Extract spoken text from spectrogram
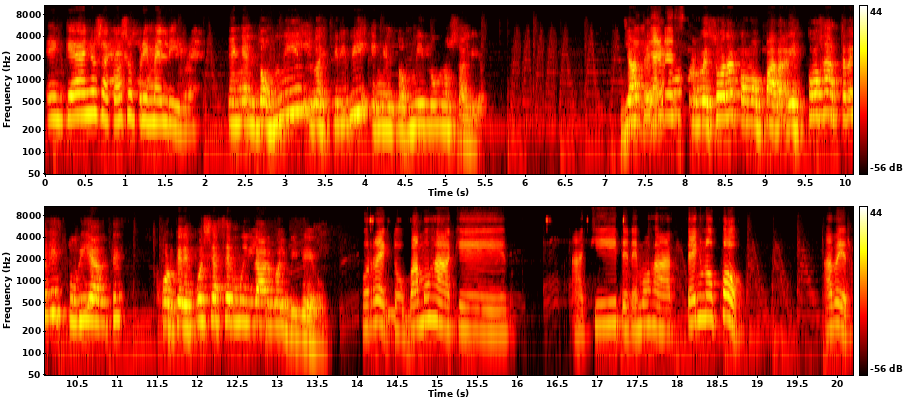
¿En qué año sacó su primer libro? En el 2000 lo escribí, en el 2001 salió. Ya tenemos, profesora, como para, escoja tres estudiantes, porque después se hace muy largo el video. Correcto. Vamos a que aquí tenemos a Tecnopop. A ver.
